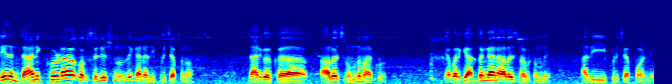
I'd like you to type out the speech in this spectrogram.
లేదండి. దానికి కూడా ఒక సొల్యూషన్ ఉంది కానీ అది ఇప్పుడు చెప్పను. దానికి ఒక ఆలోచన ఉంది మాకు. ఎవరికి అర్థం కాని ఆలోచన ఒకటి ఉంది. అది ఇప్పుడు చెప్పండి.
